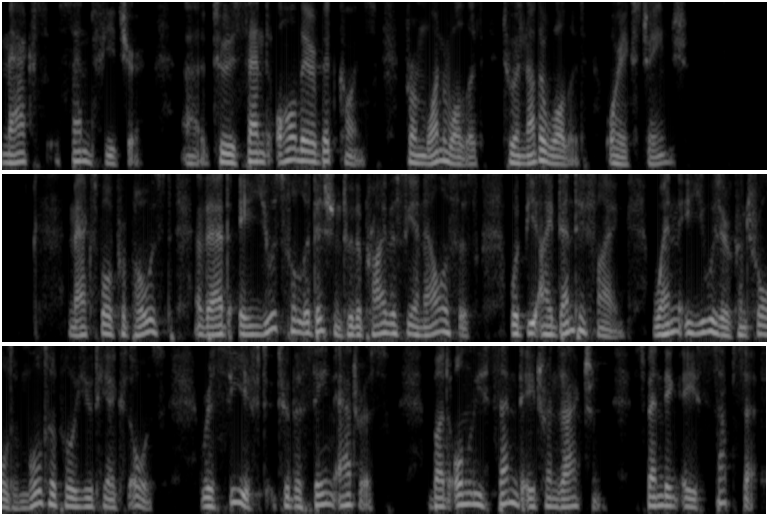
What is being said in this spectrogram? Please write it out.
max send feature uh, to send all their bitcoins from one wallet to another wallet or exchange. Maxwell proposed that a useful addition to the privacy analysis would be identifying when a user controlled multiple UTXOs received to the same address, but only send a transaction spending a subset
